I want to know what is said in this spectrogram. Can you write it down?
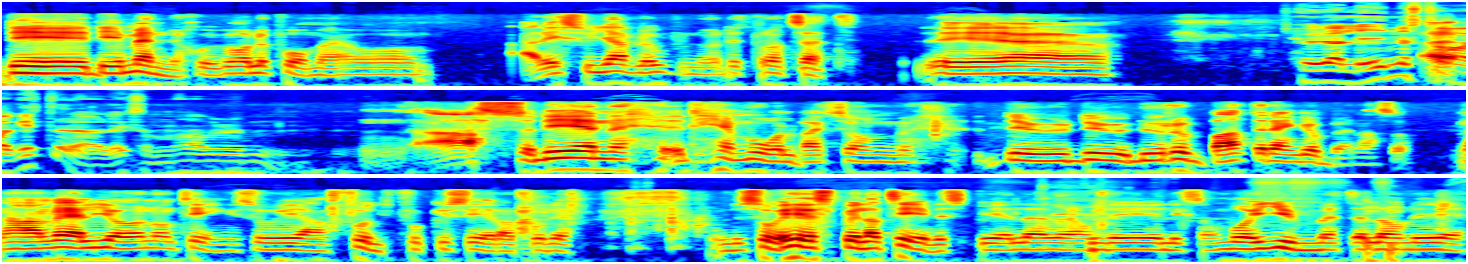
det, det är människor vi håller på med och ja, det är så jävla onödigt på något sätt. Det är, Hur har Linus tagit det då liksom? Har... Alltså det är, en, det är en målvakt som du, du, du rubbar inte den gubben alltså. När han väl gör någonting så är han fullt fokuserad på det. Om det så är att spela tv-spel eller om det är liksom vara i gymmet eller om det är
